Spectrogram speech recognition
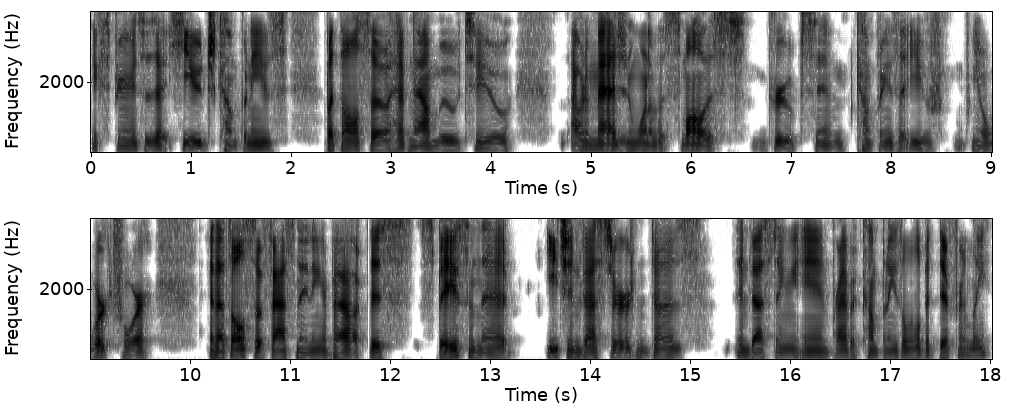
experiences at huge companies but also have now moved to I would imagine one of the smallest groups and companies that you've you know worked for. And that's also fascinating about this space and that each investor does investing in private companies a little bit differently.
